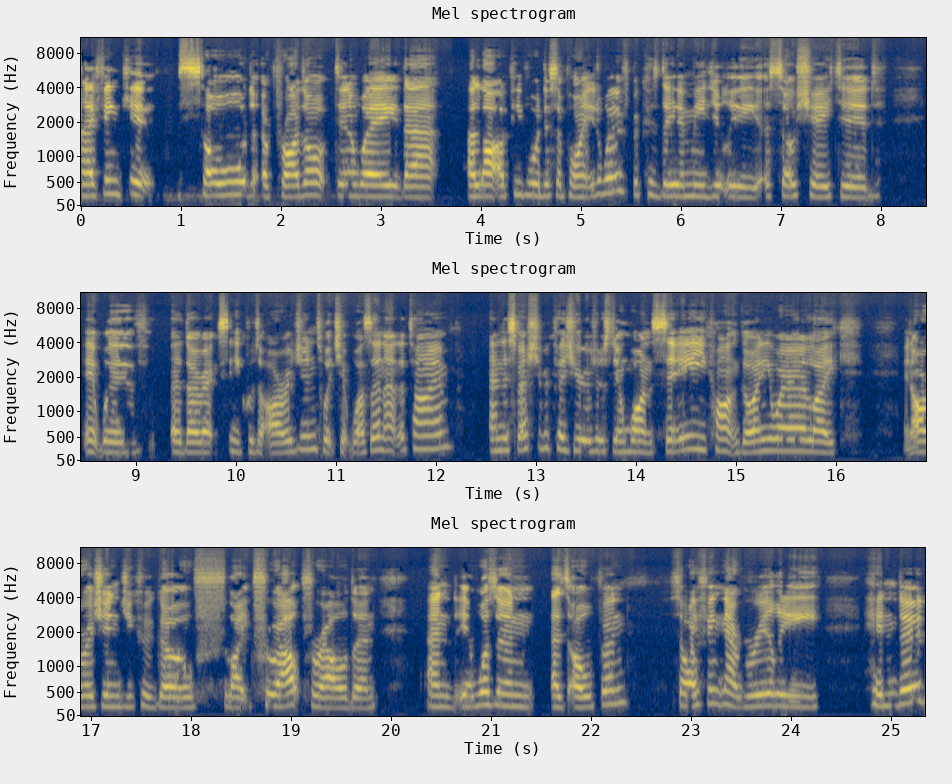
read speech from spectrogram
I think it sold a product in a way that a lot of people were disappointed with because they immediately associated it with a direct sequel to Origins, which it wasn't at the time. And especially because you're just in one city, you can't go anywhere. Like in Origins, you could go like throughout Ferelden, and it wasn't as open. So I think that really hindered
